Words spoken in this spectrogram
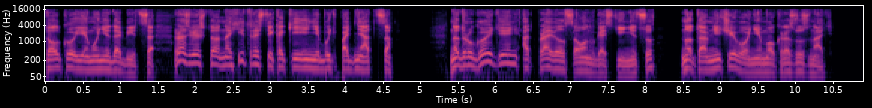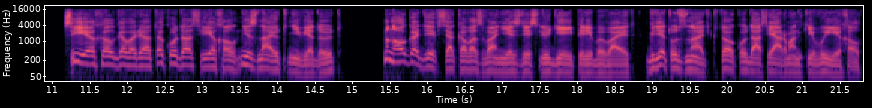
толку ему не добиться, разве что на хитрости какие-нибудь подняться. На другой день отправился он в гостиницу, но там ничего не мог разузнать. «Съехал, говорят, а куда съехал, не знают, не ведают. Много где всякого звания здесь людей перебывает. Где тут знать, кто куда с ярманки выехал?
